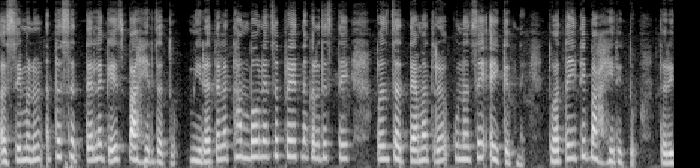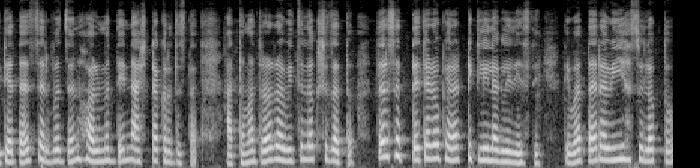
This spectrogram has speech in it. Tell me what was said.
असे म्हणून आता सत्या लगेच बाहेर जातो. मीरा त्याला थांबवण्याचा प्रयत्न करत असते पण सत्या मात्र कुणाचंही ऐकत नाही. तो आता इथे बाहेर येतो. तरी ते आता सर्वजण हॉलमध्ये नाश्ता करत असतात. आता मात्र रवीचं लक्ष जातं. तर सत्याच्या डोक्याला टिकली लागलेली असते. तेव्हा आता रवी हसू लागतो.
